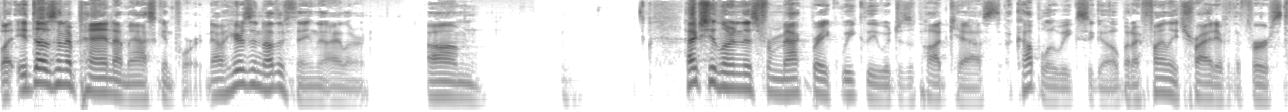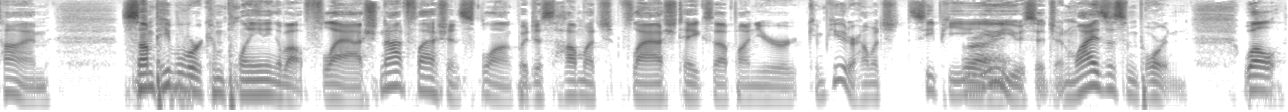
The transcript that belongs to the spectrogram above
But it doesn't append. I'm asking for it. Now here's another thing that I learned. Um, I actually learned this from MacBreak Weekly, which is a podcast, a couple of weeks ago, but I finally tried it for the first time. Some people were complaining about Flash, not Flash and Splunk, but just how much Flash takes up on your computer, how much CPU Right. usage, and why is this important? Well,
